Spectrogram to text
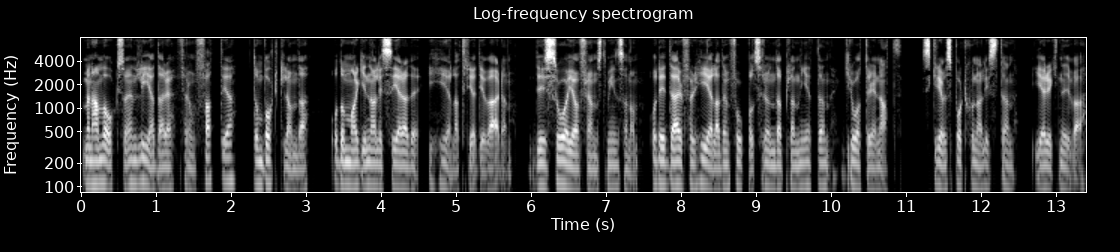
men han var också en ledare för de fattiga, de bortglömda och de marginaliserade i hela tredje världen. Det är så jag främst minns honom och det är därför hela den fotbollsrunda planeten gråter i natt, skrev sportjournalisten Erik Niva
